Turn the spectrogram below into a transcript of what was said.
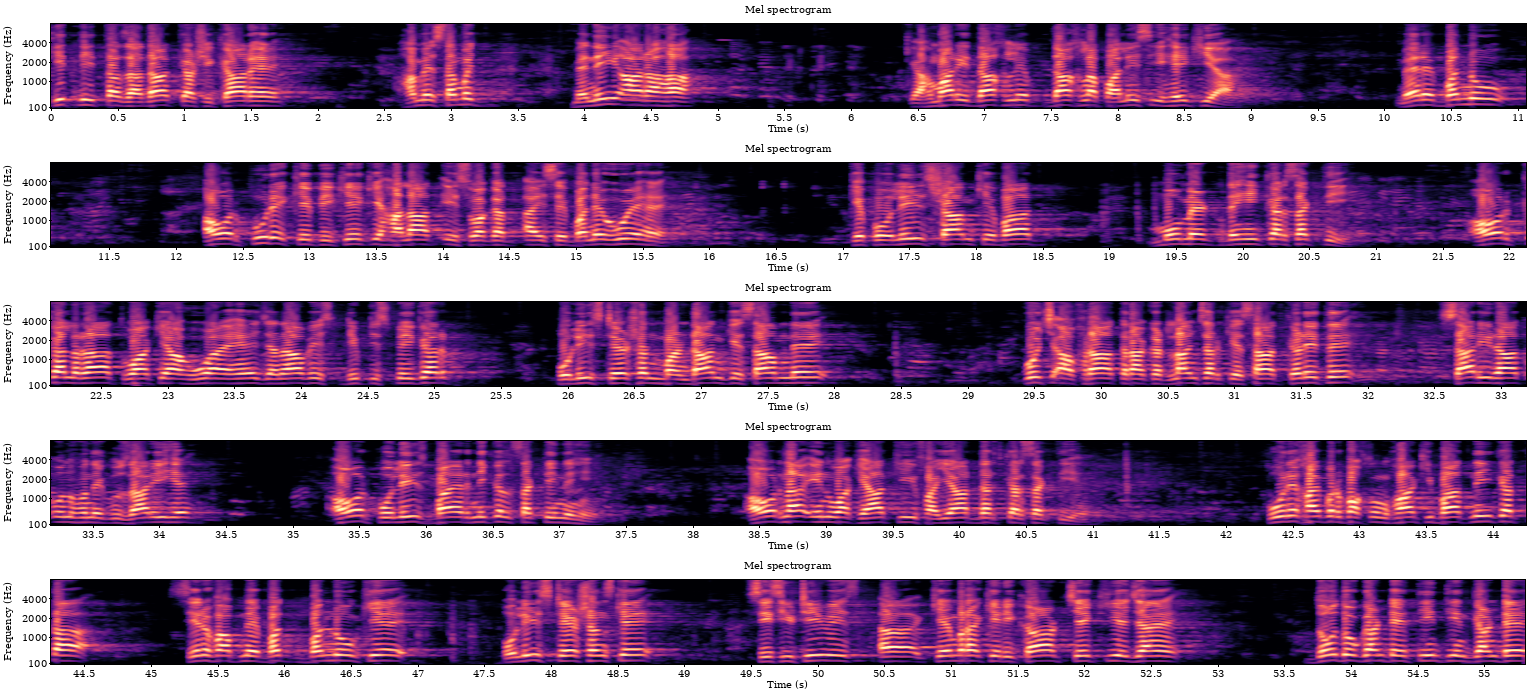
कितनी तजादात का शिकार है। हमें समझ में नहीं आ रहा कि हमारी दाखले, दाखिला पॉलिसी है क्या। मेरे बन्नू और पूरे के पी के हालात इस वक्त ऐसे बने हुए हैं। कि पुलिस शाम के बाद मूवमेंट नहीं कर सकती। और कल रात वाक़ हुआ है जनाब इस डिप्टी स्पीकर पुलिस स्टेशन मंडान के सामने। कुछ अफराद राकेट लॉन्चर के साथ खड़े थे। सारी रात उन्होंने गुजारी है और पुलिस बाहर निकल सकती नहीं और ना इन वाक़ात की एफ़ आई आर दर्ज कर सकती है। पूरे खैबर पख्तूनख्वा की बात नहीं करता सिर्फ़ अपने बन्नों के पुलिस स्टेशन के सीसीटीवी कैमरा के रिकॉर्ड चेक किए जाएँ। दो दो घंटे तीन तीन घंटे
